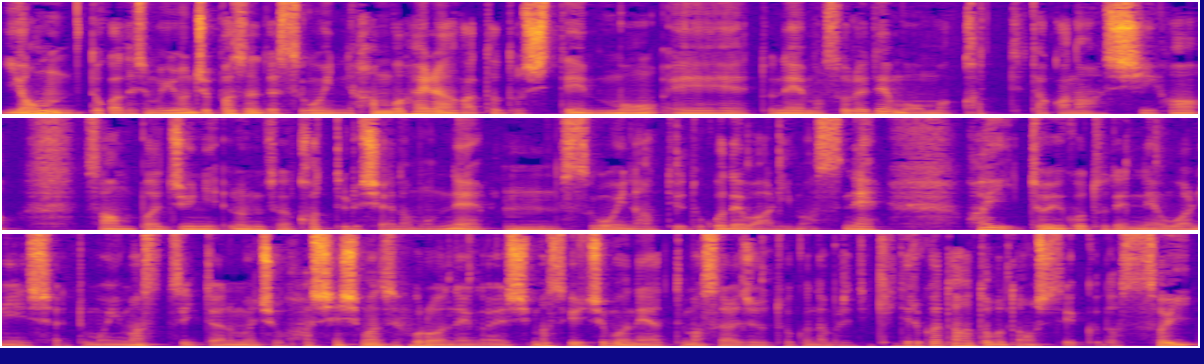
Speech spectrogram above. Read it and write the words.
4とかでしても40%ですごいんで、半分入らなかったとしても、えっ、とね、まあ、それでも、まあ、勝ってたかな。4波、3波、12、うん、勝ってる試合だもんね。うん、すごいなっていうところではありますね。ね。はい。ということでね、終わりにしたいと思います。Twitter の文章を発信します。フォローお願いします。YouTube をね、やってます。ラジオトークのアプリで聞いてる方はハートボタンを押してください。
